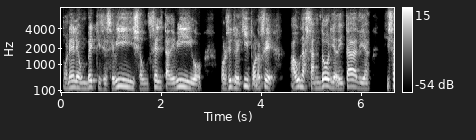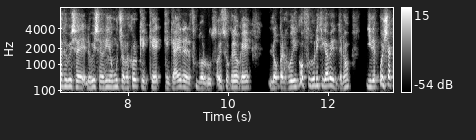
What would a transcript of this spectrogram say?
ponerle a un Betis de Sevilla, un Celta de Vigo, por cierto, el equipo, no sé, a una Sampdoria de Italia, quizás le hubiese, le hubiese venido mucho mejor que, que, caer en el fútbol ruso. Eso creo que lo perjudicó futbolísticamente, ¿no? Y después ya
